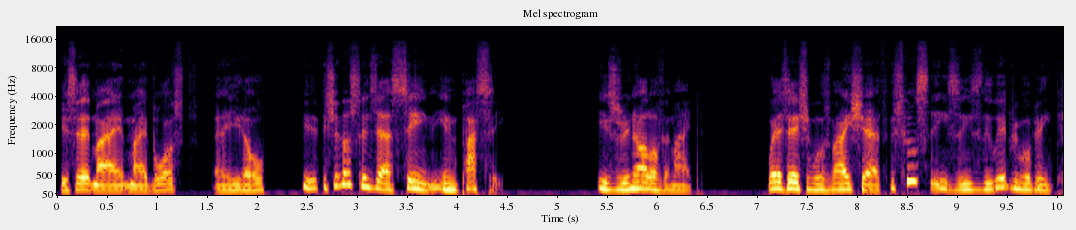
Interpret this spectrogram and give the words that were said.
He said, my my boss, uh, you know, you should those things are saying in passing is renewal of the mind. Where she was my shares, it's those things is the way people think.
